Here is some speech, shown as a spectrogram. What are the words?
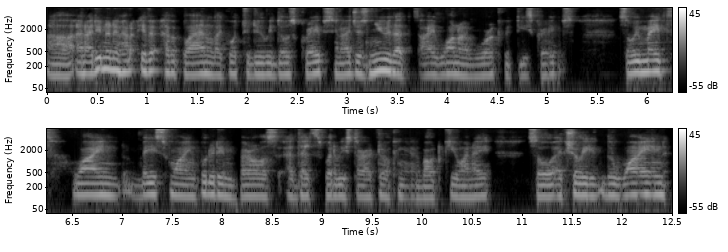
Uh, and I didn't even have, have, a plan like what to do with those grapes, and I just knew that I want to work with these grapes. So we made wine, base wine, put it in barrels, and that's when we started talking about Q and A. So actually, the wine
